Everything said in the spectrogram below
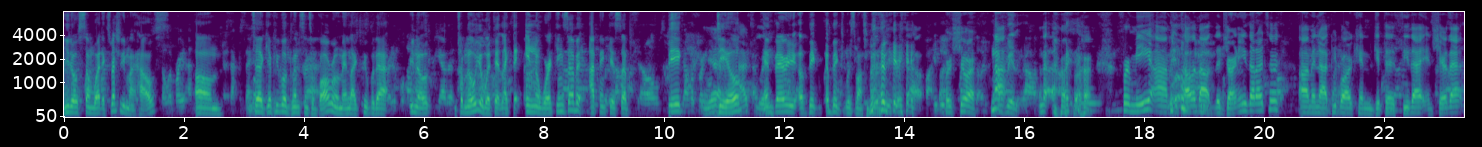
you know, somewhat, especially my house, um, to give people a glimpse into ballroom and like people that, you know, familiar with it, like the inner workings of it. I think it's a big Yeah, deal actually. and very a big a big responsibility. For sure. Not Uh, really. No. For me, um, it's all about the journey that I took, um, and that people are, can get to see that and share that.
